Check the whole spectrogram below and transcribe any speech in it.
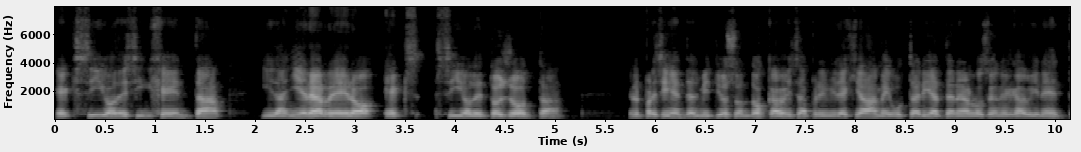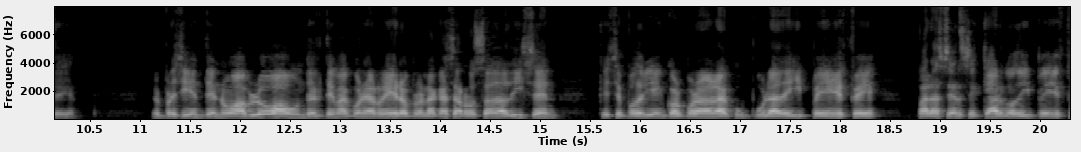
ex CEO de Singenta, y Daniel Herrero, ex CEO de Toyota. El presidente admitió son dos cabezas privilegiadas, me gustaría tenerlos en el gabinete. El presidente no habló aún del tema con Herrero, pero en la Casa Rosada dicen que se podría incorporar a la cúpula de IPF para hacerse cargo de IPF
